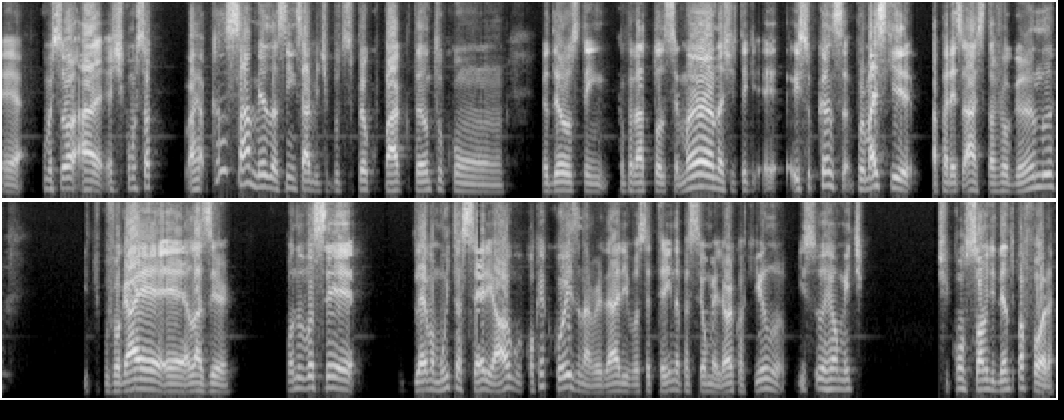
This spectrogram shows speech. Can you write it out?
é, começou a, a gente começou a cansar mesmo, assim, sabe? Tipo, se preocupar tanto com, meu Deus, tem campeonato toda semana, a gente tem que. É, isso cansa. Por mais que apareça, ah, você tá jogando, e, tipo, jogar é, é lazer. Quando você leva muito a sério algo, qualquer coisa, na verdade, e você treina para ser o melhor com aquilo, isso realmente te consome de dentro para fora.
